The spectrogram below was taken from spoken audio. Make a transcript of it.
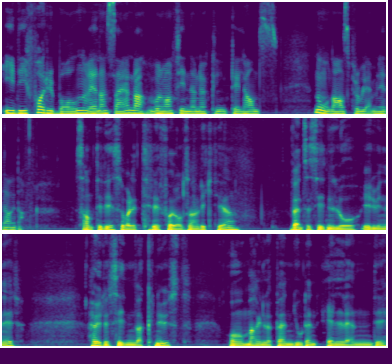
i de forbeholdene ved den seieren da, hvor man finner nøkkelen til hans, noen av hans problemer i dag. da. Samtidig så var det tre forhold som var viktige. Venstresiden lå i ruiner. Høyresiden var knust. Og Marine Le Pen gjorde en elendig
